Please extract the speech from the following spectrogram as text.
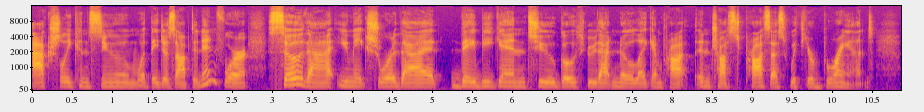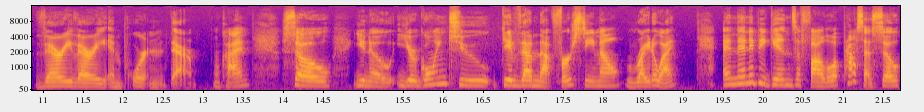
actually consume what they just opted in for so that you make sure that they begin to go through that know like and, pro- and trust process with your brand very very important there Okay. So, you know, you're going to give them that first email right away. And then it begins a follow up process. So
